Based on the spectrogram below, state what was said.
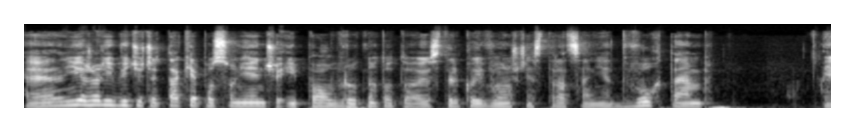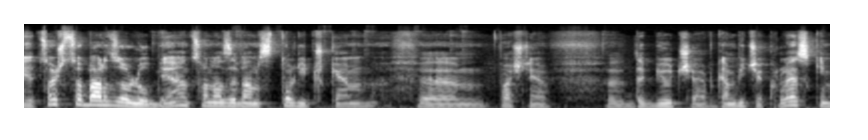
E, Jeżeli widzicie takie posunięcie i powrót, no to to jest tylko i wyłącznie stracenie dwóch temp. E, Coś, co bardzo lubię, co nazywam stoliczkiem w, właśnie w debiucie, w Gambicie Królewskim,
